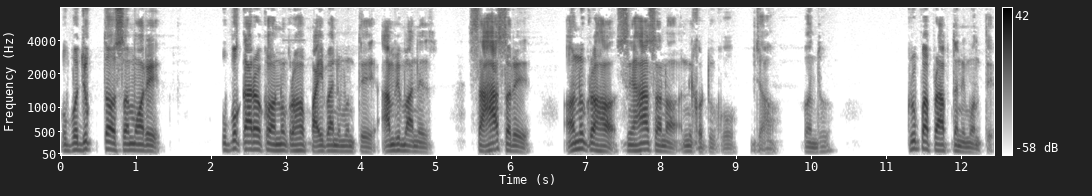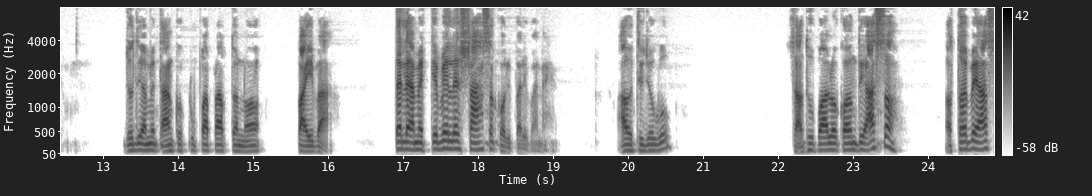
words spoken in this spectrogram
ଉପଯୁକ୍ତ ସମୟରେ ଉପକାରକ ଅନୁଗ୍ରହ ପାଇବା ନିମନ୍ତେ ଆମ୍ଭେମାନେ ସାହସରେ ଅନୁଗ୍ରହ ସିଂହାସନ ନିକଟକୁ ଯାଉ। ବନ୍ଧୁ କୃପା ପ୍ରାପ୍ତ ନିମନ୍ତେ। ଯଦି ଆମେ ତାଙ୍କ କୃପା ପ୍ରାପ୍ତ ନ ପାଇବା ତାହେଲେ ଆମେ କେବେ ହେଲେ ସାହସ କରିପାରିବା ନାହିଁ। ଆଉ ଏଥିଯୋଗୁଁ ସାଧୁ ପାଲ କହନ୍ତି ଆସ ଅଥ ଏବେ ଆସ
